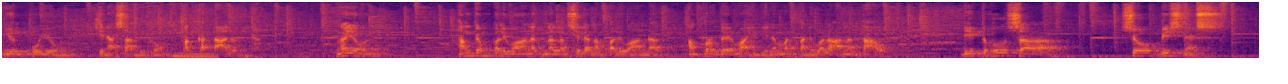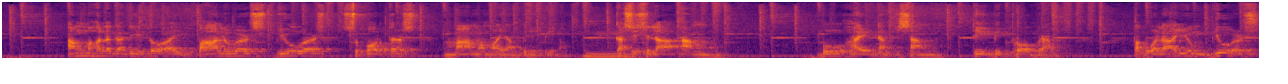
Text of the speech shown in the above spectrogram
Yun po yung sinasabi kong pagkatalo nila. Ngayon, hanggang paliwanag na lang sila ng paliwanag. Ang problema, hindi naman paniwalaan ng tao. Dito ho sa show business, ang mahalaga dito ay followers, viewers, supporters, mamamayang Pilipino. Kasi sila ang buhay ng isang TV program. Pag wala yung viewers,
